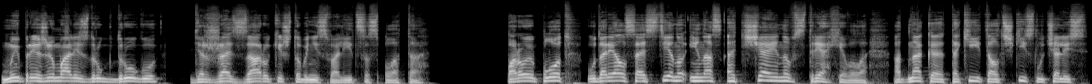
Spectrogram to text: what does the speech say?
Мы прижимались друг к другу, держась за руки, чтобы не свалиться с плота. Порой плод ударялся о стену и нас отчаянно встряхивало, однако такие толчки случались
